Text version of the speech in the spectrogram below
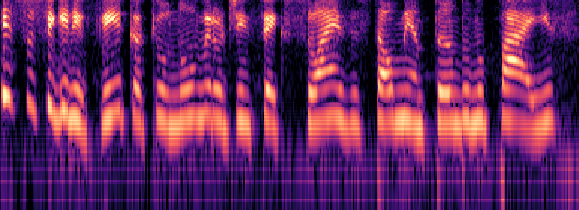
Isso significa que o número de infecções está aumentando no país.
